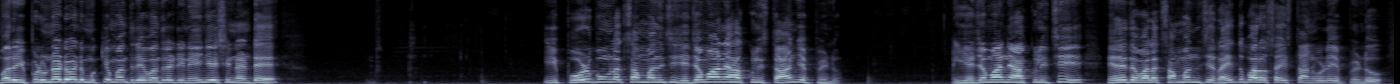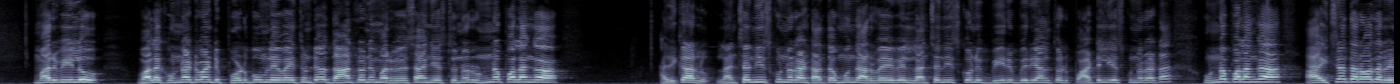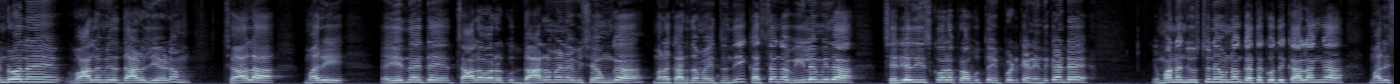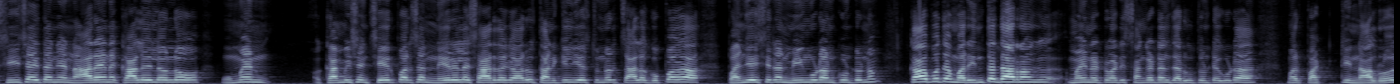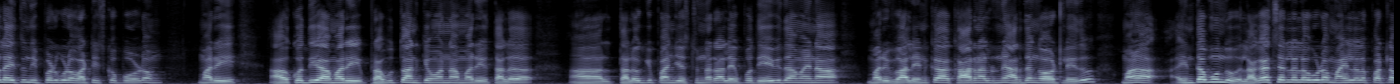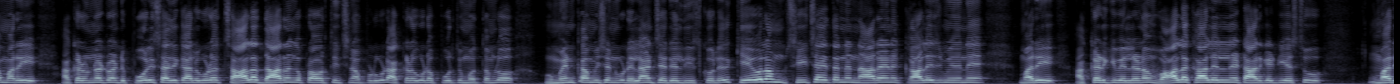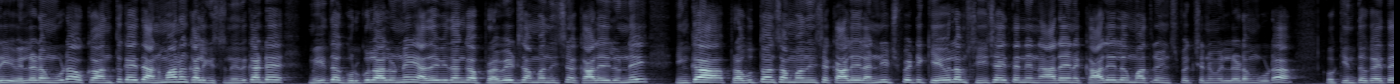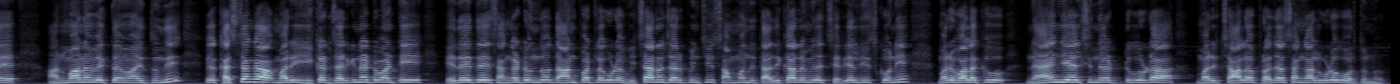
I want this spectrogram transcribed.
మరి ఇప్పుడు ఉన్నటువంటి ముఖ్యమంత్రి రేవంత్ రెడ్డిని ఏం చేసిండంటే ఈ పోడు భూములకు సంబంధించి యజమాని హక్కులు ఇస్తా అని చెప్పిండు. ఈ యజమాని హక్కులు ఇచ్చి ఏదైతే వాళ్ళకి సంబంధించి రైతు భరోసా ఇస్తా అని కూడా చెప్పిండు. మరి వీళ్ళు వాళ్ళకు ఉన్నటువంటి పొడి భూములు ఏవైతే ఉంటాయో దాంట్లోనే మరి వ్యవసాయం చేస్తున్నారు. ఉన్న పొలంగా అధికారులు లంచం తీసుకున్నారంట. అంతకుముందు అరవై వేలు లంచం తీసుకొని బీరు బిర్యానీలతో పార్టీలు చేసుకున్నారట. ఉన్న పలంగా ఆ ఇచ్చిన తర్వాత రెండు రోజులనే వాళ్ళ మీద దాడులు చేయడం చాలా మరి ఏంటంటే చాలా వరకు దారుణమైన విషయంగా మనకు అర్థమవుతుంది. ఖచ్చితంగా వీళ్ళ మీద చర్యలు తీసుకోవాలి ప్రభుత్వం ఇప్పటికైనా. ఎందుకంటే మనం చూస్తూనే ఉన్నాం గత కొద్ది కాలంగా మరి శ్రీ చైతన్య నారాయణ కాలేజీలలో women commission chairperson Nerella Sarada garu తనిఖీలు చేస్తున్నారు. చాలా గొప్పగా పనిచేసిరని మేము కూడా అనుకుంటున్నాం. కాకపోతే మరి ఇంత దారుణమైనటువంటి సంఘటనలు జరుగుతుంటే కూడా మరి పట్టి నాలుగు రోజులు అవుతుంది ఇప్పుడు కూడా పట్టించుకోకపోవడం. మరి కొద్దిగా మరి ప్రభుత్వానికి ఏమన్నా మరి తల తలొగ్గి పని చేస్తున్నారా? లేకపోతే ఏ విధమైన మరి వాళ్ళ వెనుక కారణాలు ఉన్నాయి అర్థం కావట్లేదు. మన ఇంతకుముందు లగాచెర్లలో కూడా మహిళల పట్ల మరి అక్కడ ఉన్నటువంటి పోలీస్ అధికారులు కూడా చాలా దారుణంగా ప్రవర్తించినప్పుడు కూడా అక్కడ కూడా పూర్తి మొత్తంలో ఉమెన్ కమిషన్ కూడా ఎలాంటి చర్యలు తీసుకోలేదు. కేవలం శ్రీ చైతన్య నారాయణ కాలేజ్ మీదనే మరి అక్కడికి వెళ్ళడం వాళ్ళ కాలేజీనే టార్గెట్ చేస్తూ మరి వెళ్ళడం కూడా ఒక అంతుకైతే అనుమానం కలిగిస్తుంది. ఎందుకంటే మిగతా గురుకులాలు ఉన్నాయి అదేవిధంగా ప్రైవేట్ సంబంధించిన కాలేజీలు ఉన్నాయి. ఇంకా ప్రభుత్వానికి సంబంధించిన కాలేజీలు అన్నిటి పెట్టి కేవలం శ్రీ చైతన్య నారాయణ కాలేజీలకు మాత్రం ఇన్స్పెక్షన్ వెళ్ళడం కూడా ఒక ఇంతకైతే అనుమానం వ్యక్తం అవుతుంది. ఇక ఖచ్చితంగా మరి ఇక్కడ జరిగినటువంటి ఏదైతే సంఘటన ఉందో దాని పట్ల కూడా విచారణ జరిపించి సంబంధిత అధికారుల మీద చర్యలు తీసుకొని మరి వాళ్ళకు న్యాయం చేయాల్సినట్టు కూడా మరి చాలా ప్రజా సంఘాలు కూడా కోరుతున్నారు.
